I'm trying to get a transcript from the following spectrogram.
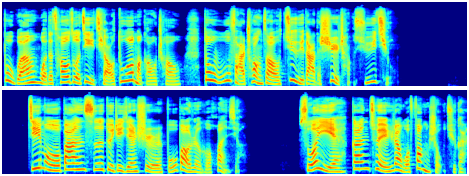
不管我的操作技巧多么高超，都无法创造巨大的市场需求。吉姆·巴恩斯对这件事不抱任何幻想，所以干脆让我放手去干。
